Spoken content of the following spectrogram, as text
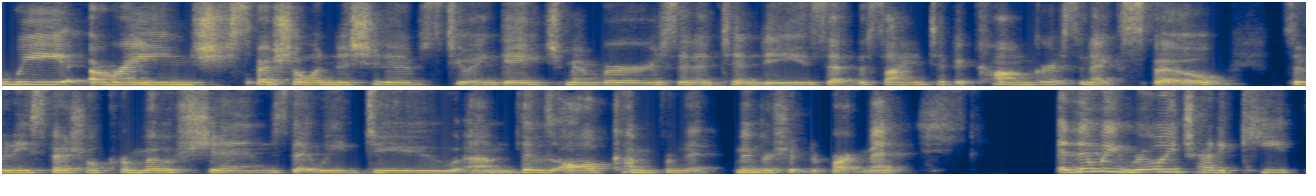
We arrange special initiatives to engage members and attendees at the Scientific Congress and Expo. So, any special promotions that we do, um, those all come from the membership department. And then we really try to keep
